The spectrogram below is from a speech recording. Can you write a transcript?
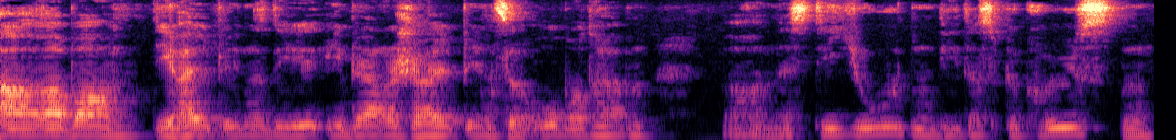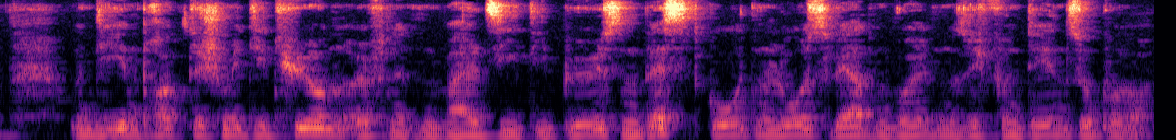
Araber die Halbinsel, die Iberische Halbinsel erobert haben waren es die Juden, die das begrüßten und die ihnen praktisch mit die Türen öffneten, weil sie die bösen Westgoten loswerden wollten und sich von denen so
